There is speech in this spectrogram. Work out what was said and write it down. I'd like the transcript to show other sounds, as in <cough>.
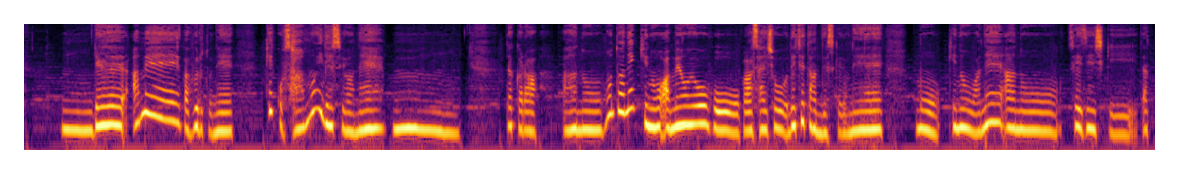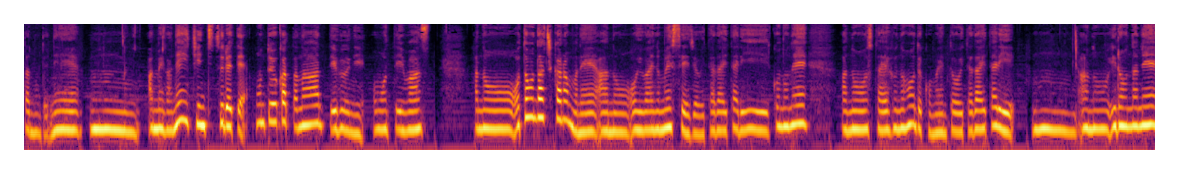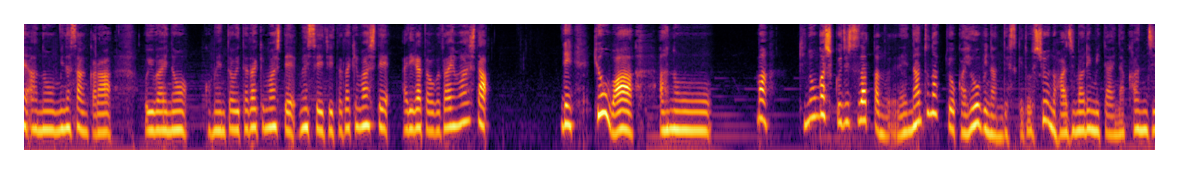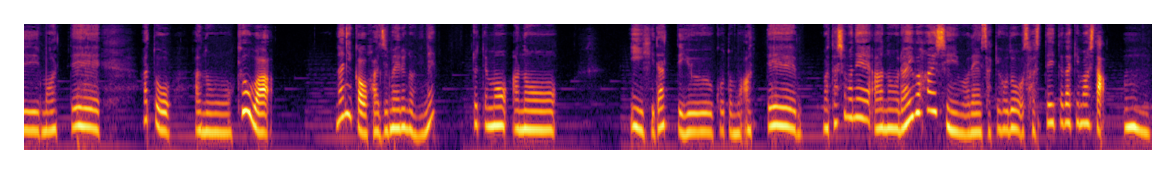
うん、で、雨が降るとね、結構寒いですよね。うん。だから、あの、本当はね、昨日雨予報が最初出てたんですけどね、もう昨日はね、あの、成人式だったのでね、うん、雨がね、一日ずれて、本当良かったなっていうふうに思っています。あの、お友達からもね、あの、お祝いのメッセージをいただいたり、このね、あの、スタイフの方でコメントをいただいたり、うん、あの、いろんなね、あの、皆さんからお祝いのコメントをいただきまして、メッセージいただきまして、ありがとうございました。で、今日は、あのまあ、昨日が祝日だったのでね、なんとなく今日火曜日なんですけど、週の始まりみたいな感じもあって、あと、あの今日は何かを始めるのにね、とても、あの、いい日だっていうこともあって、私もね、あの、ライブ配信をね、先ほどさせていただきました。うん。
